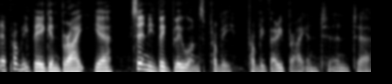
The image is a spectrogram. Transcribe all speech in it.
they're probably big and bright. Yeah, certainly the big blue ones probably probably very bright and and. Uh,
